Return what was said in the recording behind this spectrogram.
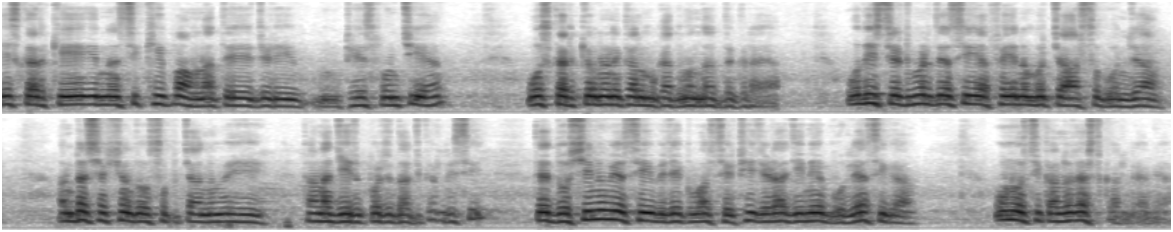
ਇਸ ਕਰਕੇ ਇਹਨਾਂ ਸਿੱਖੀ ਭਾਵਨਾ ਤੇ ਜਿਹੜੀ ਠੇਸ ਪਹੁੰਚੀ ਹੈ ਉਸ ਕਰਕੇ ਉਹਨਾਂ ਨੇ ਕੱਲ ਮੁਕੱਦਮਾ ਦਰਜ ਕਰਾਇਆ। ਉਹਦੀ ਸਟੇਟਮੈਂਟ ਤੇ ਅਸੀਂ F I number 452 under section 295 ਥਾਣਾ ਜੀਰਕਪੁਰ 'ਚ ਦਰਜ ਕਰ ਲਈ ਸੀ। ਤੇ ਦੋਸ਼ੀ ਨੂੰ ਵੀ ਅਸੀਂ ਵਿਜੇ ਕੁਮਾਰ ਸੇਠੀ ਜਿਹੜਾ ਜਿਹਨੇ ਬੋਲਿਆ ਸੀਗਾ ਉਹਨੂੰ ਅਸੀਂ ਕੱਲ ਅਰੈਸਟ ਕਰ ਲਿਆ ਗਿਆ।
